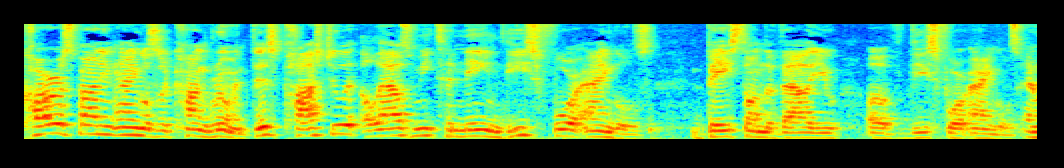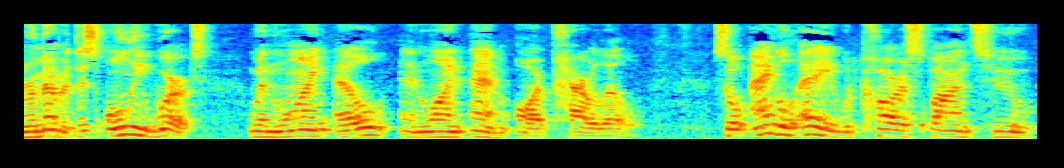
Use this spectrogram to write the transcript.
corresponding angles are congruent. This postulate allows me to name these four angles based on the value of these four angles. And remember, this only works when line L and line M are parallel. So angle A would correspond to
